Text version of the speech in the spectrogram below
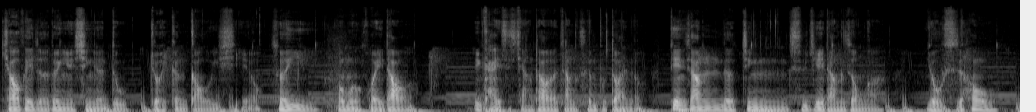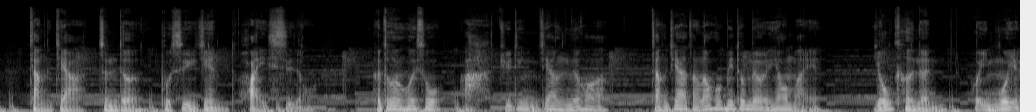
消费者对你的信任度就会更高一些哦。所以，我们回到一开始讲到的掌声不断哦，电商的经营世界当中啊，有时候涨价真的不是一件坏事哦。很多人会说啊，决定你这样的话，涨价涨到后面都没有人要买，有可能会因为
